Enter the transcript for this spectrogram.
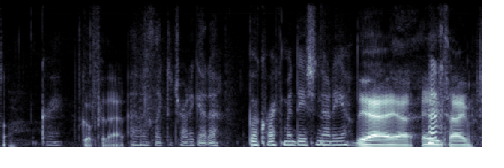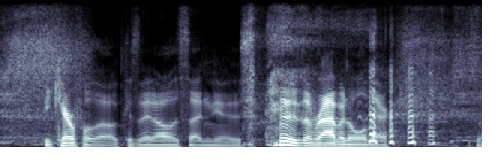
So Great. go for that. I always like to try to get a book recommendation out of you. Yeah, yeah, anytime. Be careful though, because then all of a sudden, you know, there's, there's a rabbit hole there. So,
